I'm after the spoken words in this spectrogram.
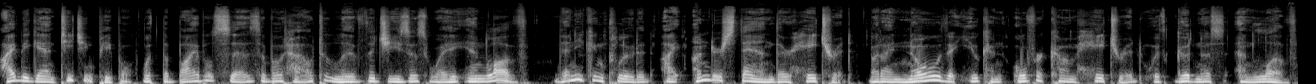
I began teaching people what the Bible says about how to live the Jesus way in love. Then he concluded, I understand their hatred, but I know that you can overcome hatred with goodness and love.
